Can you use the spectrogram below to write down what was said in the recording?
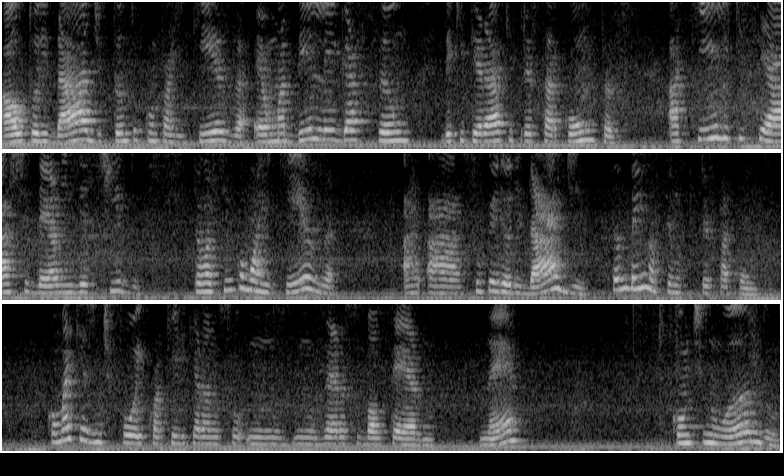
A autoridade, tanto quanto a riqueza, é uma delegação de que terá que prestar contas aquele que se ache dela investido. Então, assim como a riqueza, a, a superioridade também nós temos que prestar conta. Como é que a gente foi com aquele que era nos, nos, nos era subalterno, né? continuando,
